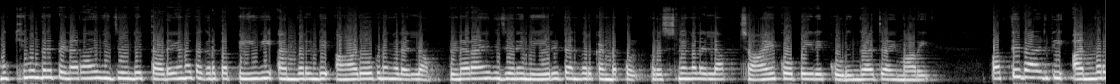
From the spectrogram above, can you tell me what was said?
മുഖ്യമന്ത്രി പിണറായി വിജയന്റെ തടയണ തകർത്ത പി വി അൻവറിന്റെ ആരോപണങ്ങളെല്ലാം പിണറായി വിജയനെ നേരിട്ട് അൻവർ കണ്ടപ്പോൾ പ്രശ്നങ്ങളെല്ലാം ചായക്കോപ്പയിലെ കൊടുങ്കാറ്റായി മാറി. പത്ത് താഴ്ത്തി അൻവർ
